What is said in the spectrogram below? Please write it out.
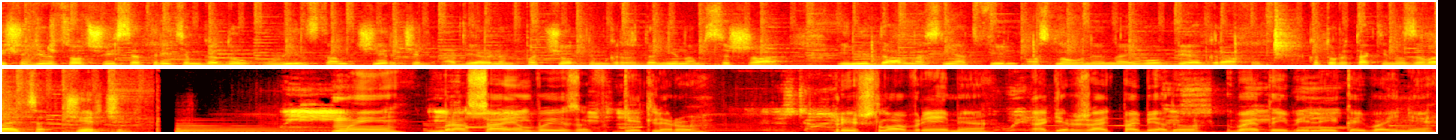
1963 году Уинстон Черчилль объявлен почетным гражданином США и недавно снят фильм, основанный на его биографии, который так и называется «Черчилль». Мы бросаем вызов Гитлеру. Пришло время одержать победу в этой великой войне.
